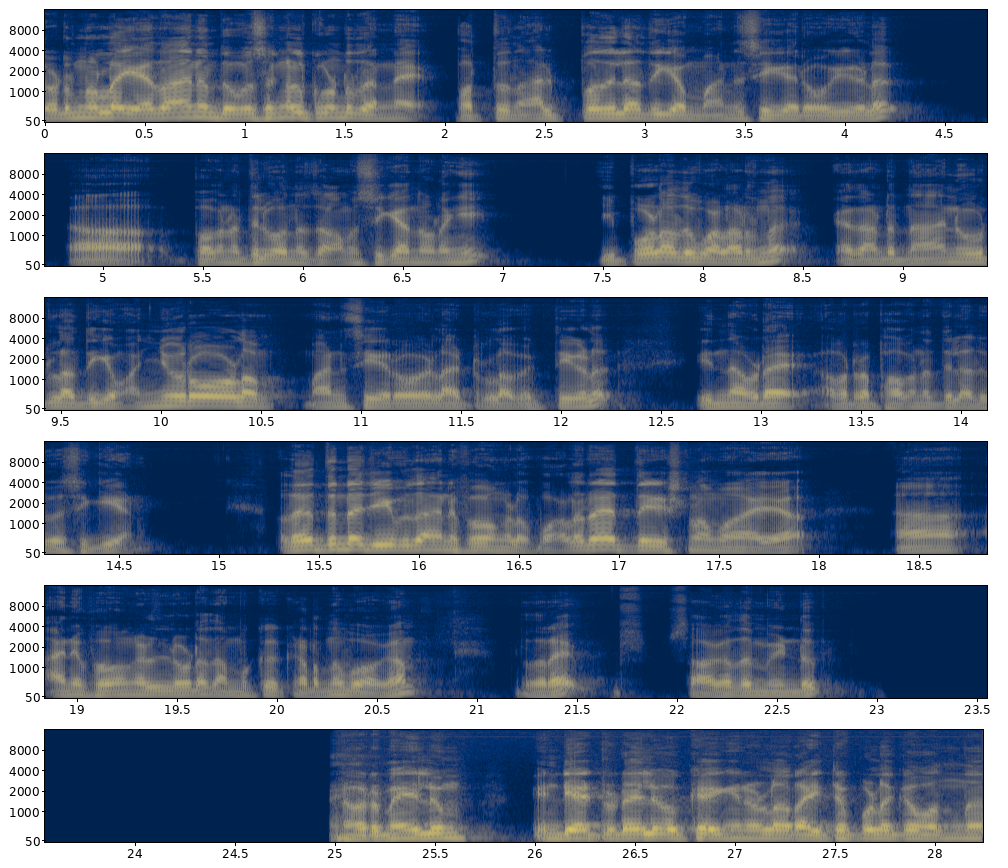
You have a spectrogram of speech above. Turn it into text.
തുടർന്നുള്ള ഏതാനും ദിവസങ്ങൾ കൊണ്ട് തന്നെ പത്ത് നാൽപ്പതിലധികം മാനസിക രോഗികൾ ഭവനത്തിൽ വന്ന് താമസിക്കാൻ തുടങ്ങി. ഇപ്പോൾ അത് വളർന്ന് ഏതാണ്ട് നാനൂറിലധികം അഞ്ഞൂറോളം മാനസിക രോഗികളായിട്ടുള്ള വ്യക്തികൾ ഇന്ന് അവിടെ അവരുടെ ഭവനത്തിൽ അധിവസിക്കുകയാണ്. അദ്ദേഹത്തിന്റെ ജീവിതാനുഭവങ്ങൾ വളരെ തീക്ഷ്ണമായ ആ അനുഭവങ്ങളിലൂടെ നമുക്ക് കടന്നു പോകാം. ബ്രദറെ സ്വാഗതം വീണ്ടും. നോർമയിലും ഇന്ത്യ ടുഡേയിലും ഒക്കെ ഇങ്ങനെയുള്ള റൈറ്റപ്പുകളൊക്കെ വന്ന്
